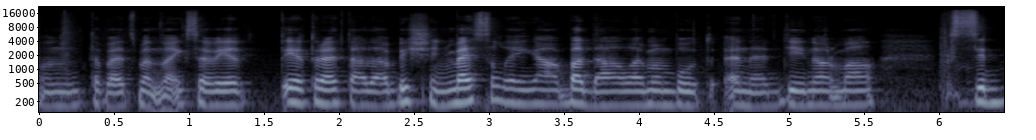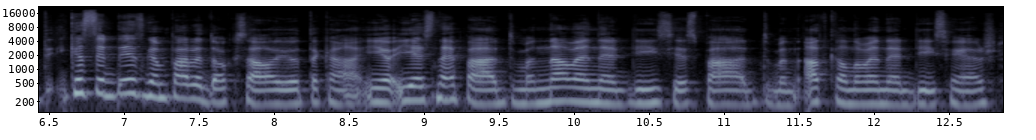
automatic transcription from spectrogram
Un tāpēc man vajag sevi iet, ieturēt tādā bišķiņā veselīgā badā, lai man būtu enerģija normāli. Kas ir, kas ir diezgan paradoxāli, jo, kā, ja, ja es nepēdu, man nav enerģijas, ja es pēdu, man atkal nav enerģijas. Vienkārši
